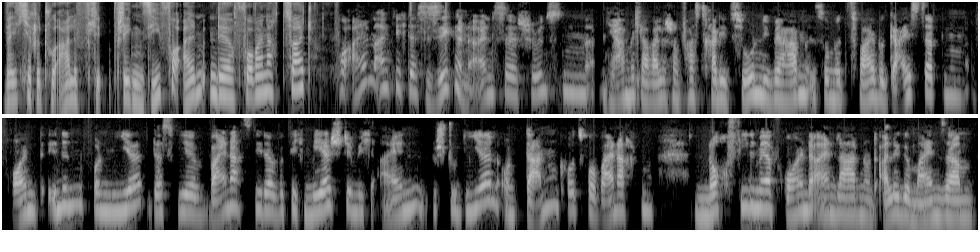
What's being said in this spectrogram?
Welche Rituale pflegen Sie vor allem in der Vorweihnachtszeit? Vor allem eigentlich das Singen. Eines der schönsten, ja, mittlerweile schon fast Traditionen, die wir haben, ist so mit zwei begeisterten FreundInnen von mir, dass wir Weihnachtslieder wirklich mehrstimmig einstudieren und dann kurz vor Weihnachten noch viel mehr Freunde einladen und alle gemeinsam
